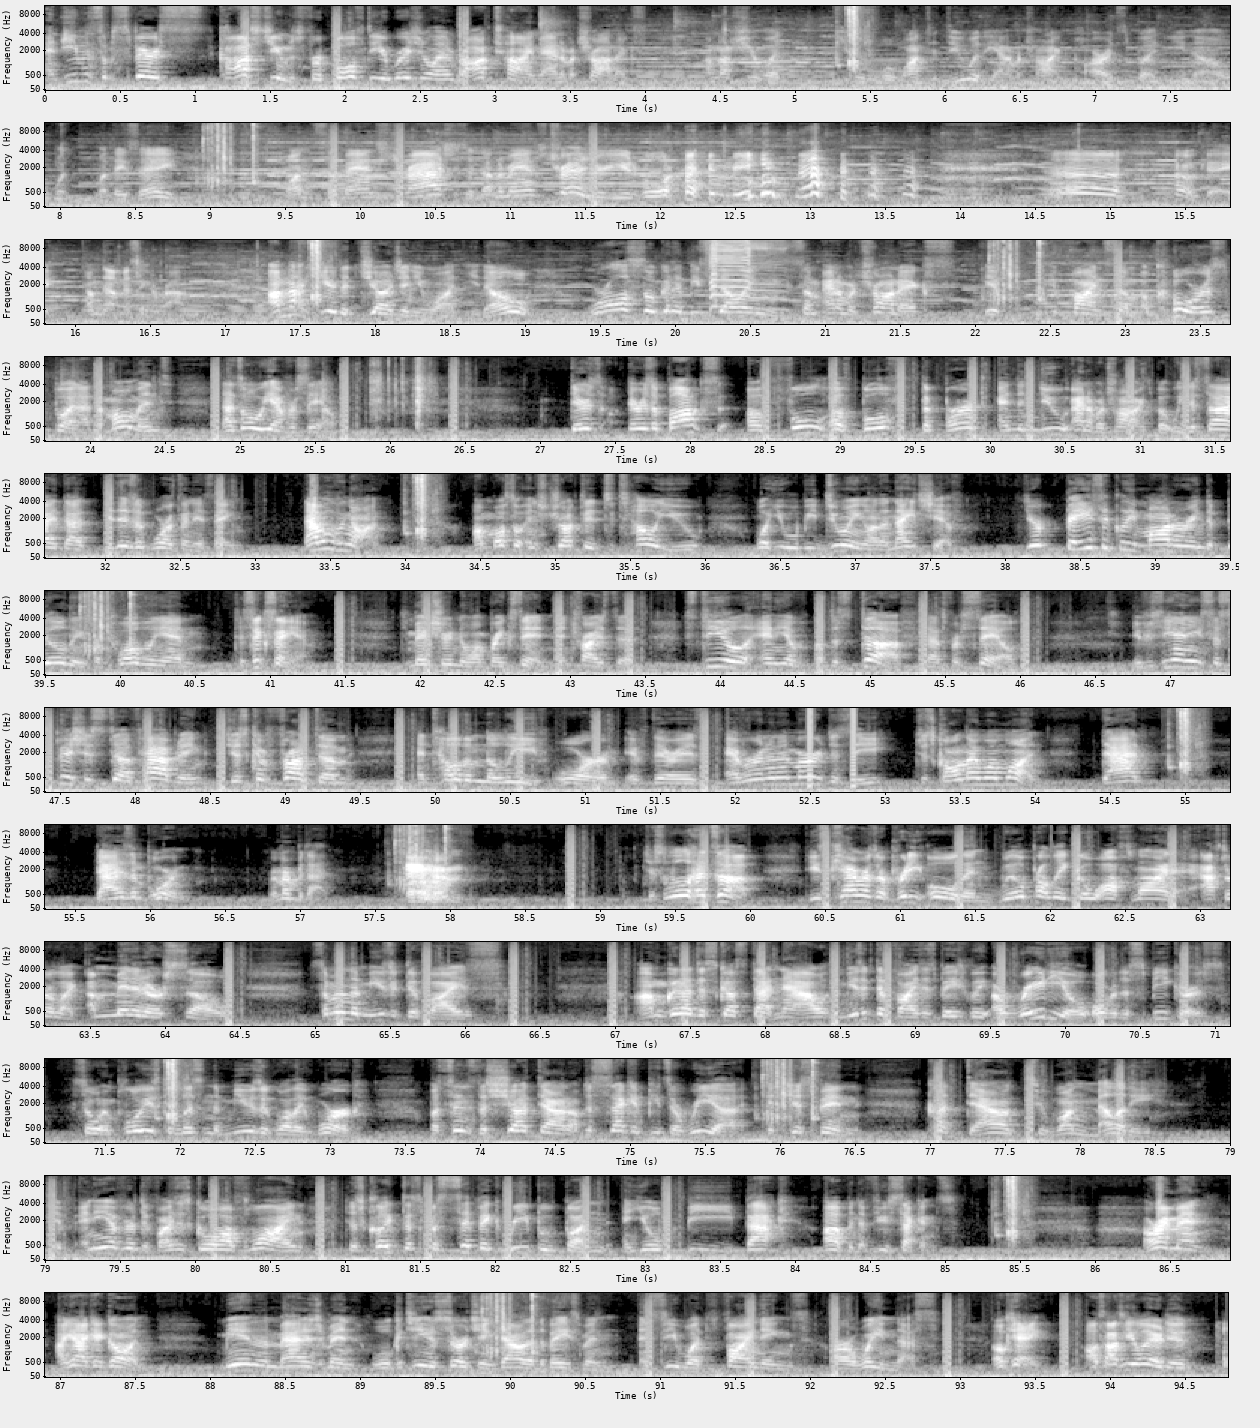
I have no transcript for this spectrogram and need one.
And even some spare costumes for both the original and Rock Time animatronics. I'm not sure what people will want to do with the animatronic parts, but you know what what they say. Once a man's trash is another man's treasure. You know what I mean? uh, okay, I'm not messing around. I'm not here to judge anyone. You know, we're also gonna be selling some animatronics if we can find some, of course. But at the moment, that's all we have for sale. There's there's a box of full of both the burnt and the new animatronics, but we decide that it isn't worth anything. Now moving on. I'm also instructed to tell you what you will be doing on the night shift. You're basically monitoring the building from 12 a.m. to 6 a.m. to make sure no one breaks in and tries to steal any of, the stuff that's for sale. If you see any suspicious stuff happening, just confront them and tell them to leave. Or if there is ever an emergency, just call 911. That that is important. Remember that. Just a little heads up. These cameras are pretty old and will probably go offline after like a minute or so. Some of the music device, I'm gonna discuss that now. The music device is basically a radio over the speakers, so employees can listen to music while they work. But since the shutdown of the second pizzeria, it's just been cut down to one melody. If any of your devices go offline, just click the specific reboot button and you'll be back up in a few seconds. Alright, man, I gotta get going. Me and the management will continue searching down in the basement and see what findings are awaiting us. Okay, I'll talk to you later, dude.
